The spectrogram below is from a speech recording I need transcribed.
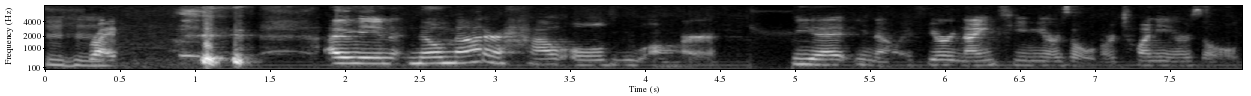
mm-hmm. right? I mean, no matter how old you are, be it, you know, if you're 19 years old or 20 years old,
